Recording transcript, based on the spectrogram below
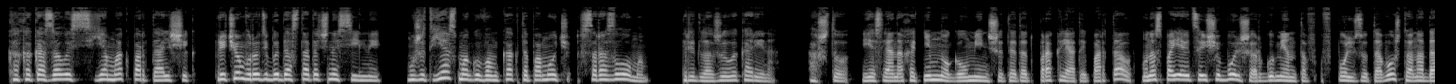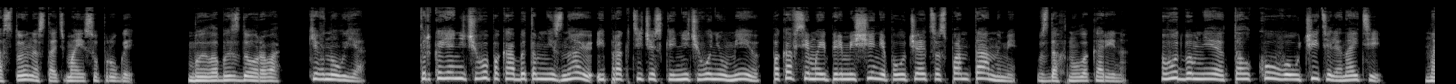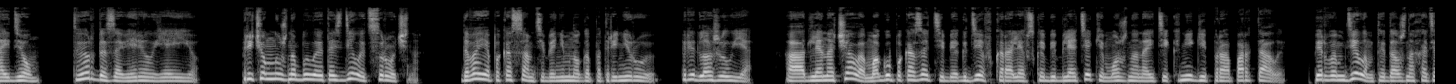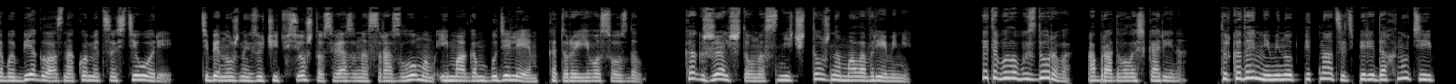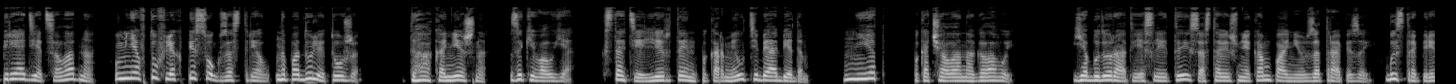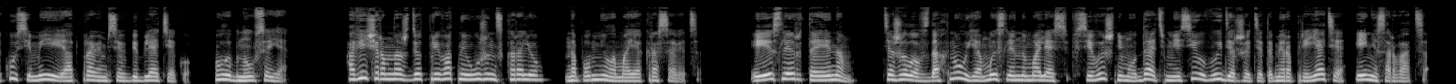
Как оказалось, я маг-портальщик, причем вроде бы достаточно сильный. Может, я смогу вам как-то помочь с разломом?» — предложила Карина. «А что, если она хоть немного уменьшит этот проклятый портал, у нас появится еще больше аргументов в пользу того, что она достойна стать моей супругой?» «Было бы здорово», — кивнул я. «Только я ничего пока об этом не знаю и практически ничего не умею, пока все мои перемещения получаются спонтанными», вздохнула Карина. «Вот бы мне толкового учителя найти». «Найдем», — твердо заверил я ее. Причем нужно было это сделать срочно. «Давай я пока сам тебя немного потренирую», — предложил я. «А для начала могу показать тебе, где в Королевской библиотеке можно найти книги про порталы. Первым делом ты должна хотя бы бегло ознакомиться с теорией. Тебе нужно изучить все, что связано с разломом и магом Буделеем, который его создал. Как жаль, что у нас ничтожно мало времени. «Это было бы здорово», — обрадовалась Карина. «Только дай мне минут пятнадцать передохнуть и переодеться, ладно? У меня в туфлях песок застрял, на подоле тоже». «Да, конечно», — закивал я. «Кстати, Лиртейн покормил тебя обедом?» «Нет», — покачала она головой. «Я буду рад, если ты составишь мне компанию за трапезой. Быстро перекусим и отправимся в библиотеку», — улыбнулся я. «А вечером нас ждет приватный ужин с королем», — напомнила моя красавица. «И с Лиртейном», Тяжело вздохнул я, мысленно молясь Всевышнему дать мне сил выдержать это мероприятие и не сорваться.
